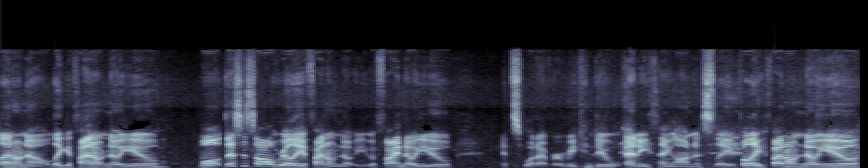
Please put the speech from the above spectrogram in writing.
I don't know. Like if I don't know you, well, this is all really if I don't know you. If I know you, it's whatever. We can do anything honestly. But like if I don't know you,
